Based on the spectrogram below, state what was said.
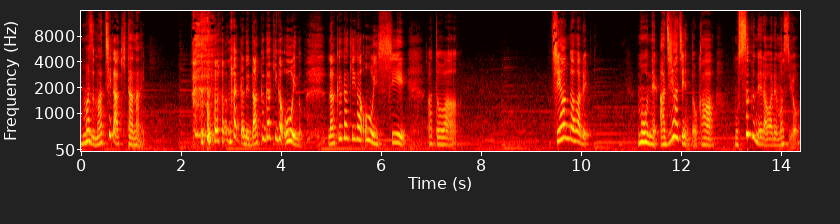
まず街が汚い。なんかね落書きが多いの。落書きが多いしあとは治安が悪い。もうねアジア人とかもうすぐ狙われますよ、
